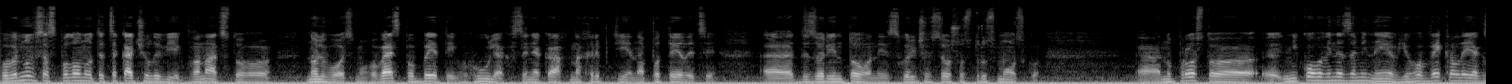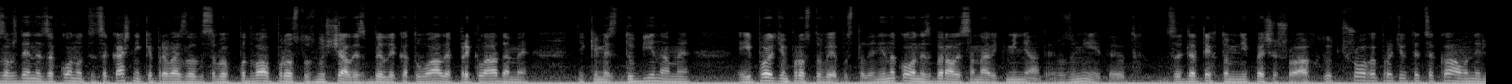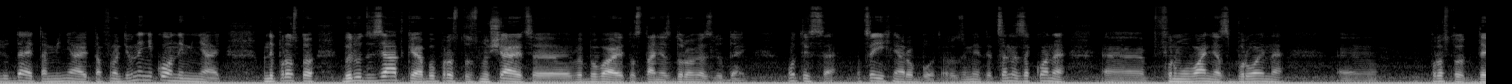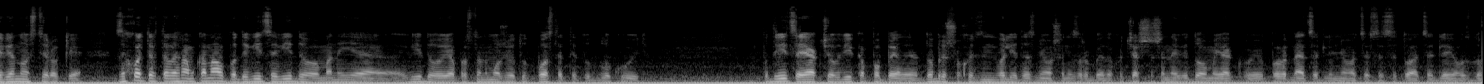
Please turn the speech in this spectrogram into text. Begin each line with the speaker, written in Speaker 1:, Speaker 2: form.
Speaker 1: Повернувся з полону ТЦК чоловік 12.08. Весь побитий в гулях, в синяках, на хребті, на потилиці, е, дезорієнтований, скоріше всього, що струс мозку. Е, Ну просто е, нікого він не замінив. Його викрали, як завжди, незаконно. ТЦКшники привезли до себе в підвал, просто знущали, збили, катували прикладами, якимись дубінами. І потім просто випустили. Ні на кого не збиралися навіть міняти. Розумієте? От це для тих, хто мені пише, що а хто що ви проти ТЦК, вони людей там міняють на фронті. Вони нікого не міняють. Вони просто беруть взятки або просто знущаються, вибивають останнє здоров'я з людей. От і все. Оце їхня робота. Розумієте? Це незаконне е, формування збройне. Е, Просто 90-ті роки. Заходьте в телеграм-канал, подивіться відео. У мене є відео, я просто не можу його тут постити, тут блокують. Подивіться, як чоловіка побили. Добре, що хоч з інваліда з нього ще не зробили. Хоча ще, невідомо, як е, повернеться для нього ця вся ситуація для його здоров'я.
